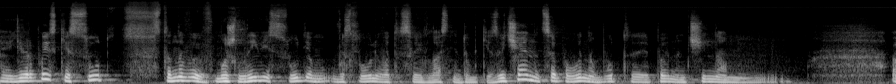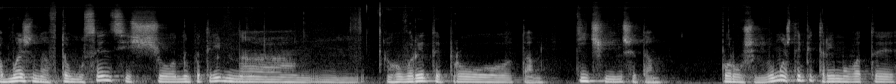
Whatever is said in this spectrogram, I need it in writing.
Європейський суд встановив можливість суддям висловлювати свої власні думки. Звичайно, це повинно бути певним чином обмежено в тому сенсі, що не потрібно говорити про там, ті чи інші там, порушення. Ви можете підтримувати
